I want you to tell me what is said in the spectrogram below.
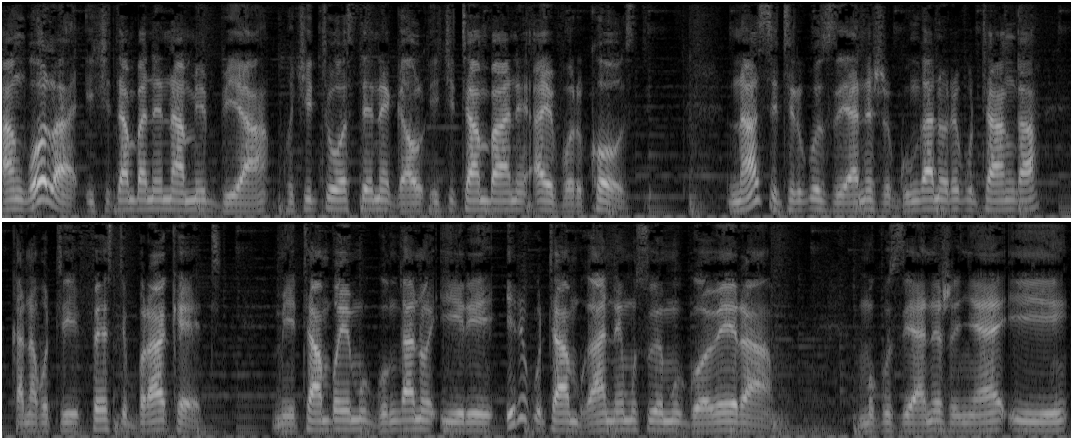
angola ichitamba nenamibia kuchitiwo senegal ichitamba neivory coast nhasi tiri kuziya nezvegungano rekutanga kana kuti first bracket. Mitambo yemugungano iri iri kutambwa nemusi wemugovera. Mukuziya nezvenyaya iyi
